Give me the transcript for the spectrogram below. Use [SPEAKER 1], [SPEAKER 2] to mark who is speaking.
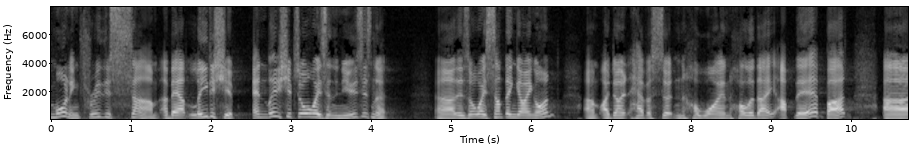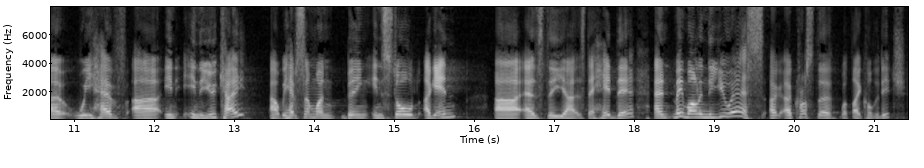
[SPEAKER 1] morning through this psalm about leadership. And leadership's always in the news, isn't it? Uh, there's always something going on. Um, I don't have a certain Hawaiian holiday up there, but uh, we have uh, in, in the UK, uh, we have someone being installed again uh, as, the, uh, as the head there. And meanwhile, in the US, across the what they call the ditch,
